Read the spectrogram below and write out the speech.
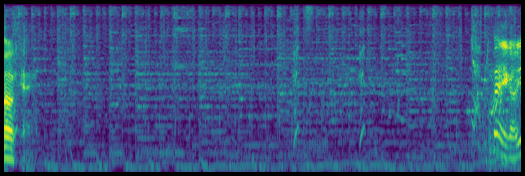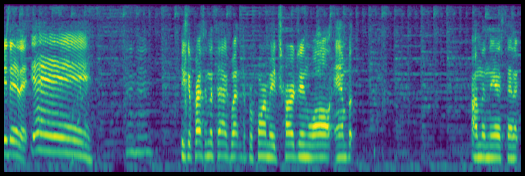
Okay. There you go, you did it. Yay! Mm -hmm. You can press an attack button to perform a charging wall and but on the nearest enemy.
